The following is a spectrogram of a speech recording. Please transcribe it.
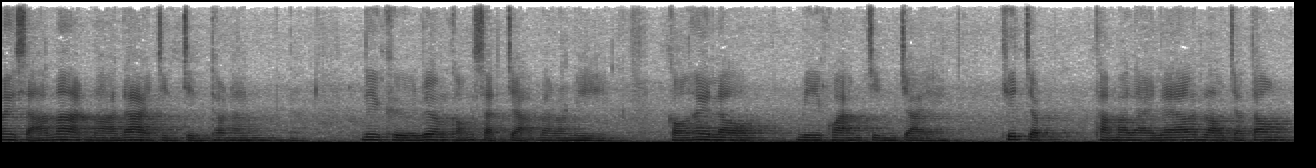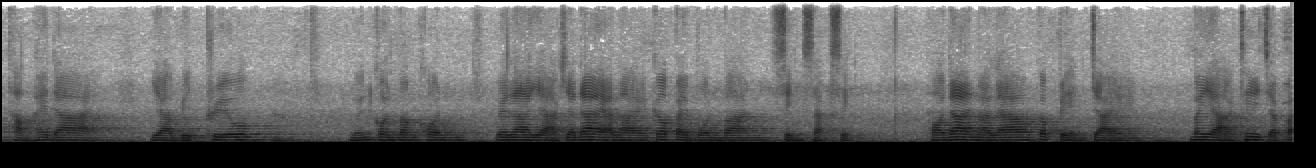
ไม่สามารถมาได้จริง ๆ เท่านั้น นี่คือเรื่องของสัจจะบารมี ขอให้เรามีความจริงใจ คิดจะทำอะไรแล้วเราจะต้องทำให้ได้ อย่าบิดพริ้ว เหมือนคนบางคน เวลาอยากจะได้อะไรก็ไปบนบานสิ่งศักดิ์สิทธิ์ พอได้มาแล้วก็เปลี่ยนใจ ไม่อยากที่จะไป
